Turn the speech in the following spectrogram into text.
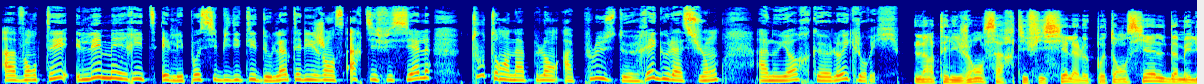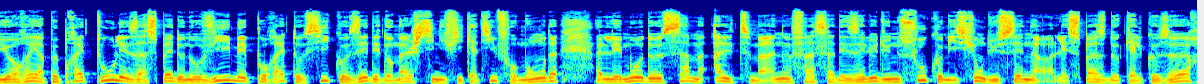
a vanté les mérites et les possibilités de l'intelligence artificielle tout en appelant à plus de régulation. À New York, Loïc Loury. L'intelligence artificielle a le potentiel d'améliorer à peu près tous les aspects de nos vies, mais pourrait aussi causer des dommages significatifs au monde. Les mots de Sam Altman face à des élus d'une sous-commission du Sénat l'espace de quelques heures.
